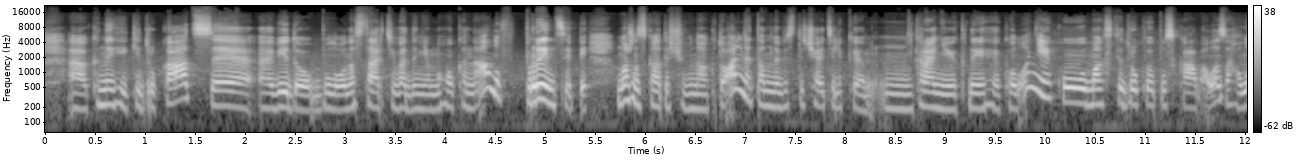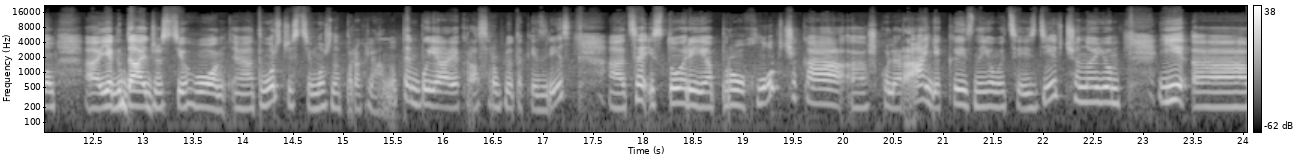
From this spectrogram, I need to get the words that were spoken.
книги Кідрука. Це відео було на старті ведення мого каналу. В принципі, можна сказати, що воно актуальне. Там не вистачає тільки крайньої книги колонії, яку Макс Кідрук випускав, але загалом, як дайджест його творчості, можна переглянути, бо я якраз роблю такий зріз. Е, Це історія про хлопчика, е, школяра, який знайомиться із дівчиною, і е,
